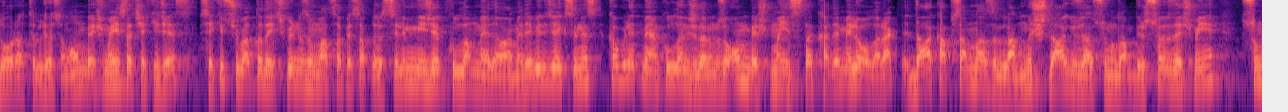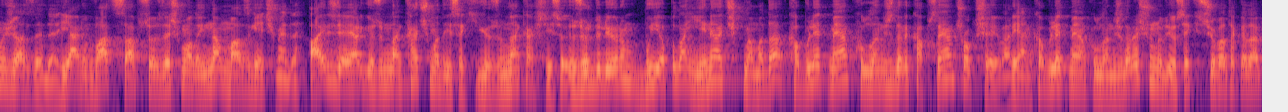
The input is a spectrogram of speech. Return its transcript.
doğru hatırlıyorsam 15 Mayıs'a çekeceğiz. 8 Şubat'ta da hiçbirinizin WhatsApp hesapları silinmeyecek. Kullanmaya devam edebileceksiniz. Kabul etmeyen kullanıcılarımıza 15 Mayıs'ta kademeli olarak daha kapsamlı hazırlanmış, daha güzel sunulan bir sözleşmeyi sunacağız dedi. Yani WhatsApp sözleşme olayından vazgeçmedi. Ayrıca eğer gözümden kaçmadıysa ki gözümden kaçtıysa özür diliyorum. Bu yapılan yeni açıklamada kabul etmeyen kullanıcıları kapsayan çok şey var. Yani kabul etmeyen kullanıcılara şunu diyor. 8 Şubat'a kadar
